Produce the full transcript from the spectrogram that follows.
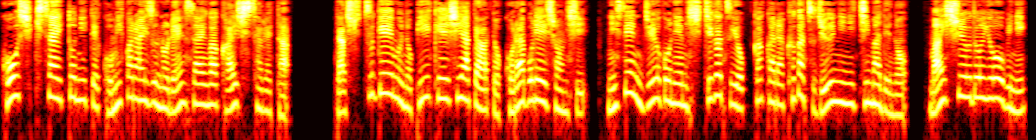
公式サイトにてコミカライズの連載が開始された。脱出ゲームの PK シアターとコラボレーションし、2015年7月4日から9月12日までの毎週土曜日に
